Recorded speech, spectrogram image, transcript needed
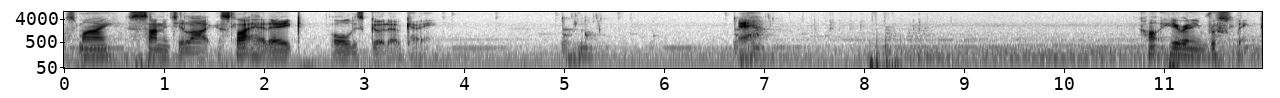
What's my sanity like? A slight headache. All is good, okay. Eh. Can't hear any rustling.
